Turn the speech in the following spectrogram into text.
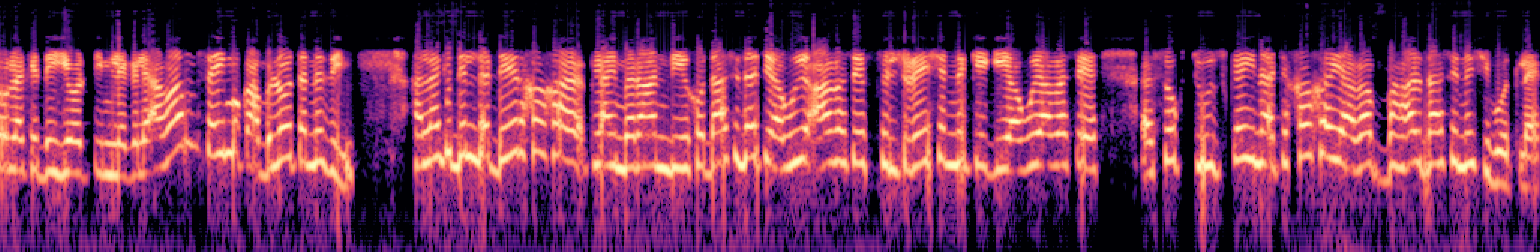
16 کې دی یو ټیم لګلې هغه هم صحیح مقابلو ته حالانکه دل د ډیر ښه کلایمبران دي خدا سي چې هغه هغه سه فلټریشن نه کیږي هغه هغه سه څوک چوز کوي نه، چې ښه ښه هغه بهر داسې نشي بوتله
